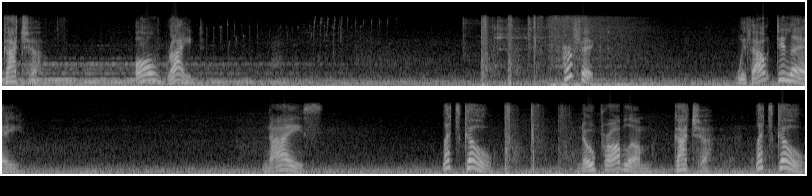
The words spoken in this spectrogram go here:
Gotcha. All right. Perfect. Without delay. Nice. Let's go. No problem. Gotcha. Let's go.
